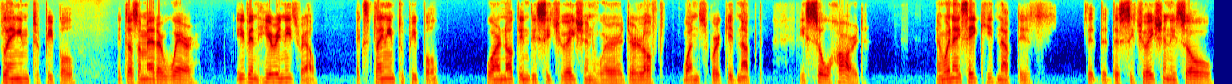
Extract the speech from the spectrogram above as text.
explaining to people, it doesn't matter where, even here in Israel, explaining to people who are not in this situation where their loved ones were kidnapped is so hard. And when I say kidnapped, is the, the, the situation is so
